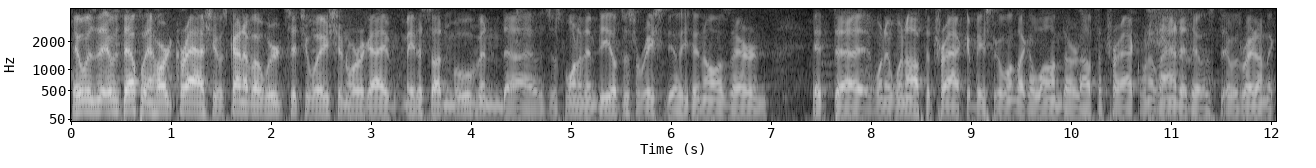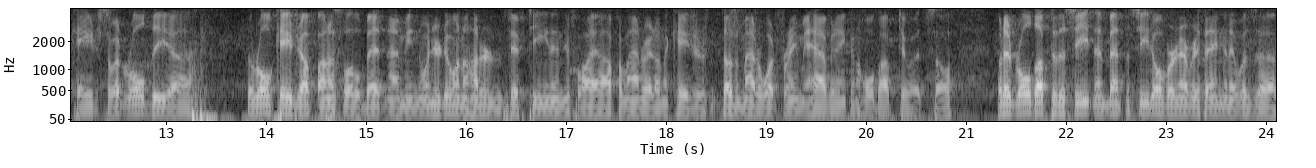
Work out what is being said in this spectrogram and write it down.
It was it was definitely a hard crash. It was kind of a weird situation where a guy made a sudden move, and uh, it was just one of them deals, just a racing deal. He didn't know I was there, and it uh, when it went off the track, it basically went like a lawn dart off the track. When it landed, it was it was right on the cage, so it rolled the. Uh, the roll cage up on us a little bit, and I mean, when you're doing 115 and you fly off and land right on the cage, it doesn't matter what frame you have, it ain't gonna hold up to it. So, but it rolled up to the seat and then bent the seat over and everything, and it was uh,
